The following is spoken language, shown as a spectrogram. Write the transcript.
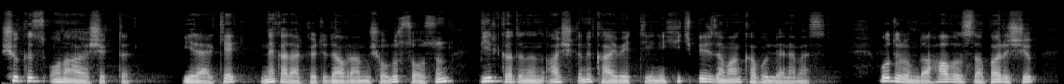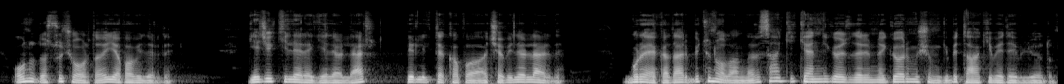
Şu kız ona aşıktı. Bir erkek ne kadar kötü davranmış olursa olsun bir kadının aşkını kaybettiğini hiçbir zaman kabullenemez. Bu durumda Howells'la barışıp onu da suç ortağı yapabilirdi. Gece kilere gelirler, birlikte kapağı açabilirlerdi. Buraya kadar bütün olanları sanki kendi gözlerimle görmüşüm gibi takip edebiliyordum.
